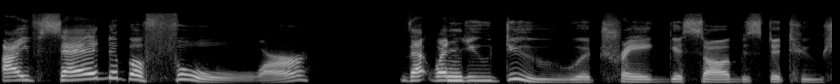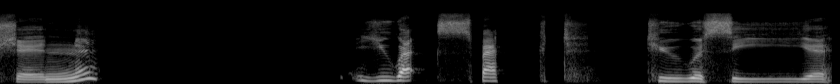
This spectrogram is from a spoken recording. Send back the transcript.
I've said before that when you do trig substitution, you expect to see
